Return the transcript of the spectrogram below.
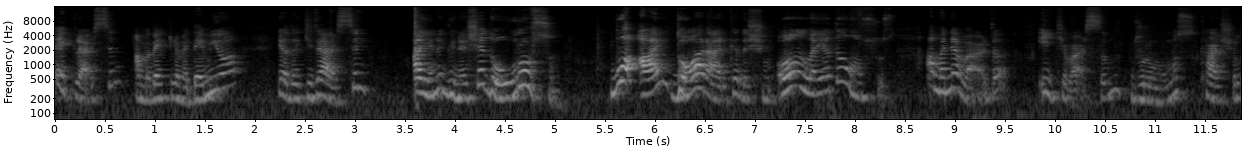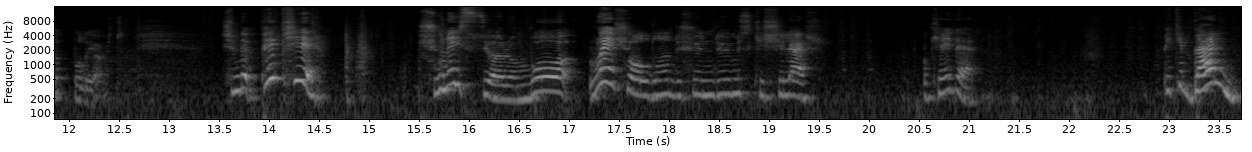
Beklersin ama bekleme demiyor. Ya da gidersin ayını güneşe doğurursun. Bu ay doğar arkadaşım. Onunla ya da onsuz. Ama ne vardı? İyi ki varsın. Durumumuz karşılık buluyordu. Şimdi peki şunu istiyorum. Bu ruh olduğunu düşündüğümüz kişiler Okey de. Peki ben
